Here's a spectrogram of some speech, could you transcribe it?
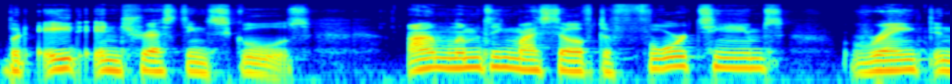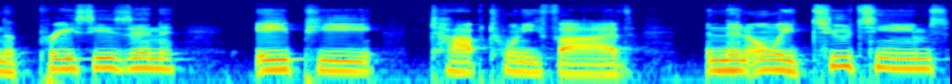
but eight interesting schools. I'm limiting myself to four teams ranked in the preseason AP top 25, and then only two teams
